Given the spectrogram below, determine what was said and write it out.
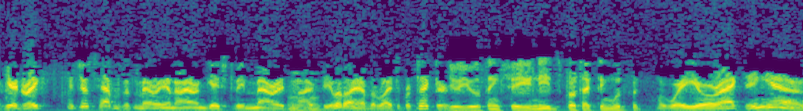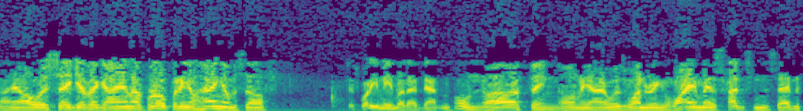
Look here, Drake. It just happens that Mary and I are engaged to be married, and I mm-hmm. feel that I have the right to protect her. Do you think she needs protecting, Woodford? The way you're acting, yes. I always say give a guy enough rope and he'll hang himself. Just what do you mean by that, Danton? Oh, nothing. Only I was wondering why Miss Hudson said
